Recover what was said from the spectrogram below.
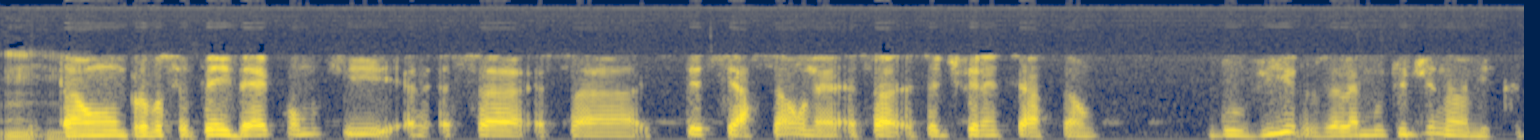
Uhum. Então, para você ter ideia como que essa, essa especiação, né, essa, essa diferenciação do vírus, ela é muito dinâmica.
